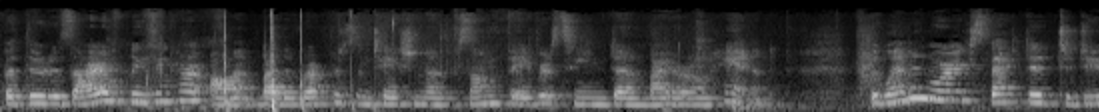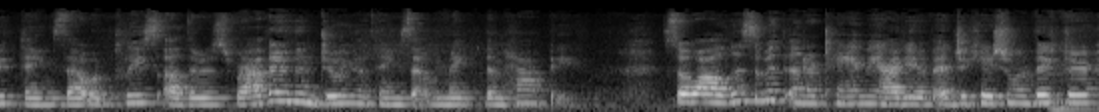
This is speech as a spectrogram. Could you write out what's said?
but through desire of pleasing her aunt by the representation of some favorite scene done by her own hand. The women were expected to do things that would please others rather than doing the things that would make them happy. So while Elizabeth entertained the idea of education with Victor,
